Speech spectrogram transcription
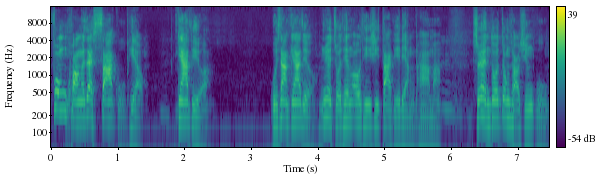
疯狂的在杀股票，惊掉啊！为啥惊掉？因为昨天 OTC 大跌两趴嘛，所以很多中小型股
